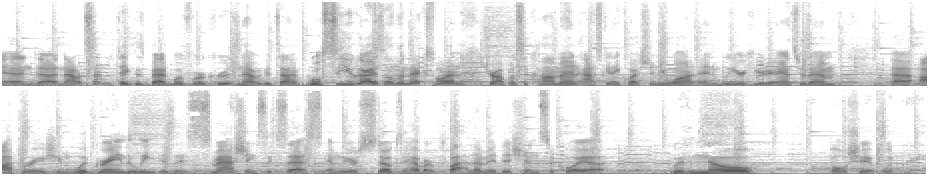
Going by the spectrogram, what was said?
And uh, now it's time to take this bad boy for a cruise and have a good time. We'll see you guys on the next one. Drop us a comment, ask any question you want, and we are here to answer them. Uh, Operation Wood Grain Delete is a smashing success, and we are stoked to have our Platinum Edition Sequoia with no bullshit wood grain.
